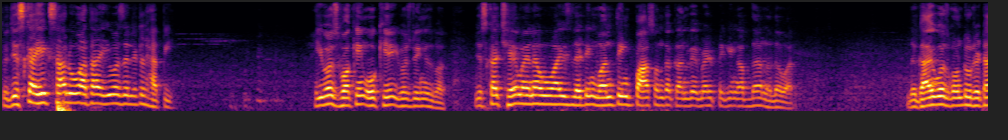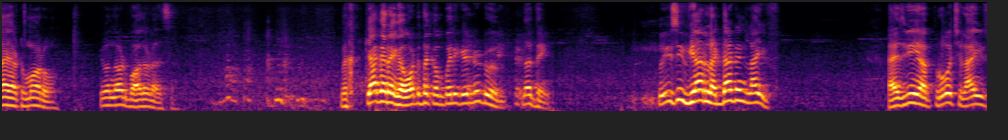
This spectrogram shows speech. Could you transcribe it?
सो so, जिसका एक साल हुआ था he was a little happy he was working okay he was doing is work जिसका छः महीना हुआ is letting one thing pass on the conveyor belt picking up the another one the guy was going to retire tomorrow you are not bothered also क्या करेगा? What the company can do do him nothing तो you see we are like that in life as we approach life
